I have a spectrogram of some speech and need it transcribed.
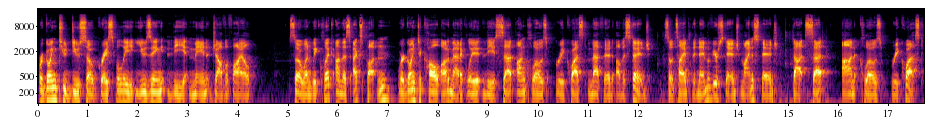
we're going to do so gracefully using the main Java file. So when we click on this X button, we're going to call automatically the set on close request method of a stage. So type the name of your stage minus stage dot set on close request.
